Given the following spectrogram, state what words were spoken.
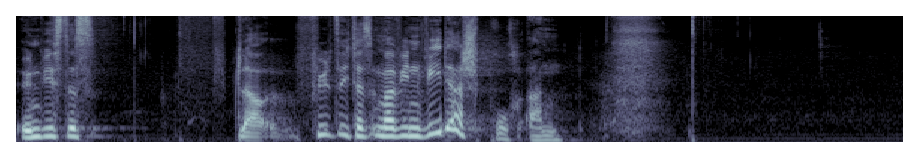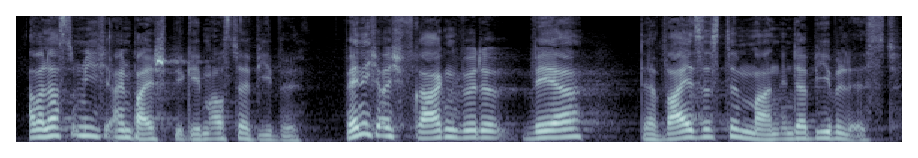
Irgendwie das, fühlt sich das immer wie ein Widerspruch an. Aber lasst mich ein Beispiel geben aus der Bibel. Wenn ich euch fragen würde, wer der weiseste Mann in der Bibel ist,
